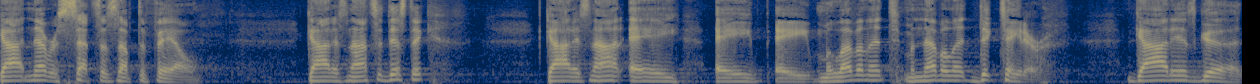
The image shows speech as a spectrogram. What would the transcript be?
God never sets us up to fail. God is not sadistic. God is not a, a, a malevolent, malevolent dictator. God is good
